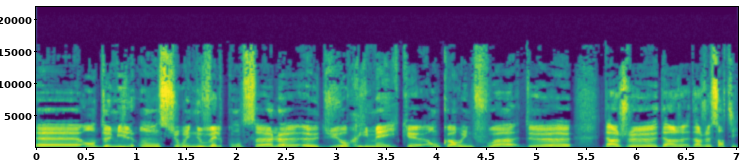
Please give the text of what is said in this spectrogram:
euh, en 2011 sur une nouvelle console euh, du remake euh, encore une fois de euh, d'un jeu d'un d'un jeu sorti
